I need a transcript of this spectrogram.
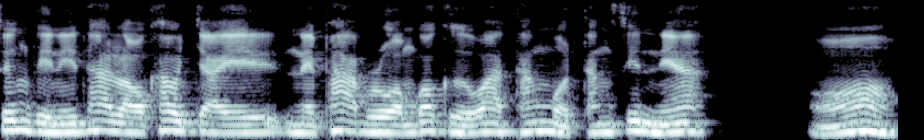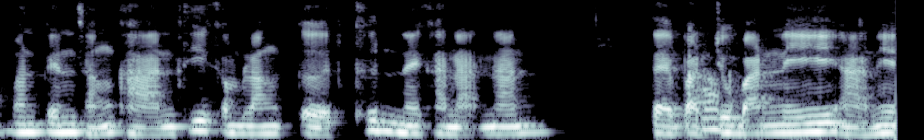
ซึ่งทีนี้ถ้าเราเข้าใจในภาพรวมก็คือว่าทั้งหมดทั้งสิ้นเนี้ยอ๋อ มันเป็นสังขารที่กำลังเกิดขึ้นในขณะนั้น แต่ปัจจุบันนี้ อ่านี่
